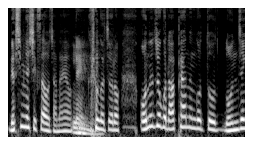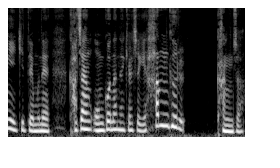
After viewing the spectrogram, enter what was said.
몇십 년씩 싸우잖아요. 네. 그런 것처럼 어느 쪽을 앞에 하는 것도 논쟁이 있기 때문에 가장 온건한 해결책이 한글 강좌.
